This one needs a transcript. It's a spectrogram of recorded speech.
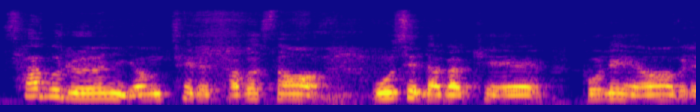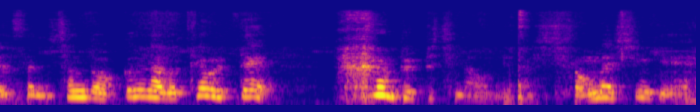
사불은 영체를 잡아서 옷에다가 이렇게 보내요. 그래서 천도 끝나고 태울 때 파란 불빛이 나옵니다. 정말 신기해.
